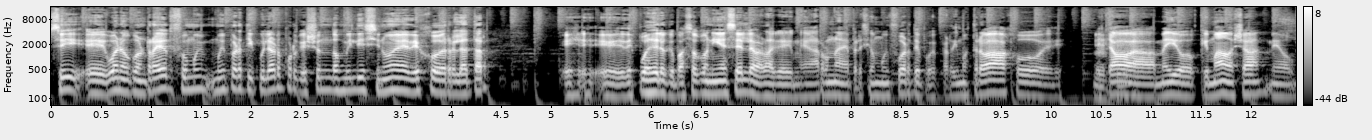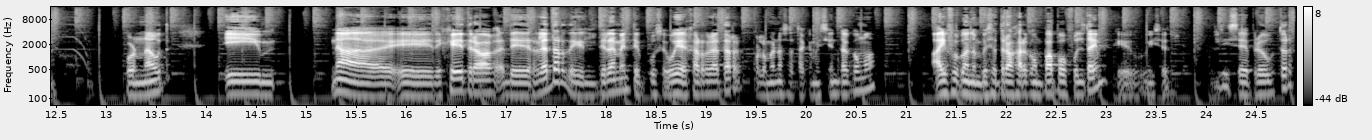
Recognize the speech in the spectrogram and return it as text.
Sí, eh, bueno, con Riot fue muy, muy particular porque yo en 2019 dejo de relatar. Eh, eh, después de lo que pasó con ESL, la verdad que me agarró una depresión muy fuerte porque perdimos trabajo, estaba medio quemado ya, medio burnout. Y nada, eh, dejé de, traba- de relatar, de- literalmente puse voy a dejar de relatar, por lo menos hasta que me sienta cómodo. Ahí fue cuando empecé a trabajar con Papo full time, que hice, hice de productor.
